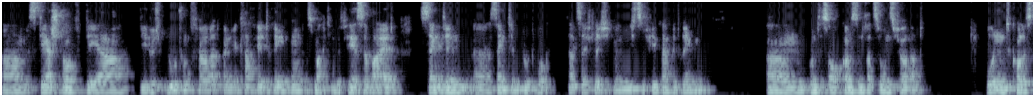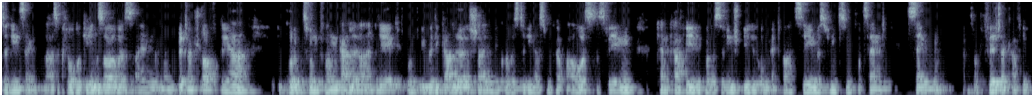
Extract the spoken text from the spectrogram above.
ähm, ist der Stoff, der die Durchblutung fördert, wenn wir Kaffee trinken. Es macht die Gefäße weit, senkt den, äh, senkt den Blutdruck tatsächlich, wenn wir nicht zu viel Kaffee trinken. Ähm, und ist auch konzentrationsfördernd und Cholesterin senken. Also Chlorogensäure ist ein, ein Bitterstoff, der die Produktion von Galle anregt und über die Galle scheiden wir Cholesterin aus dem Körper aus. Deswegen kann Kaffee den Cholesterinspiegel um etwa 10 bis 15 Prozent senken, also Filterkaffee.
